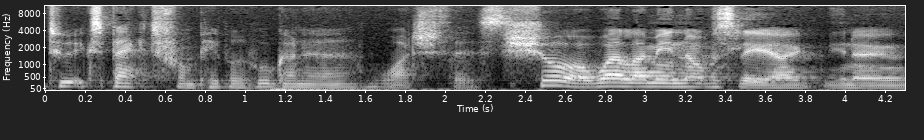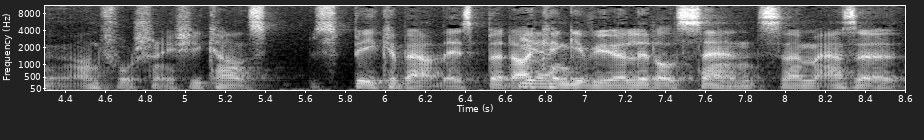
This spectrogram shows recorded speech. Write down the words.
to, expect from people who are gonna watch this? Sure. Well, I mean, obviously, I you know, unfortunately, she can't speak about this, but I can give you a little sense um, as a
